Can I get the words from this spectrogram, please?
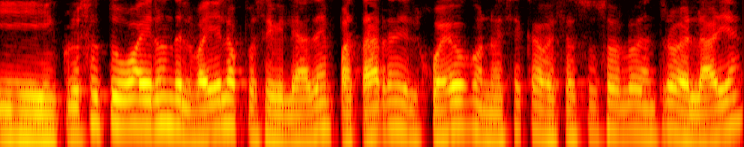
Y incluso tuvo Iron del Valle la posibilidad de empatar el juego con ese cabezazo solo dentro del área.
